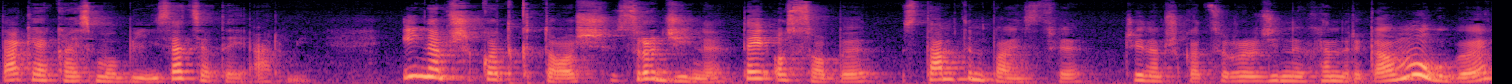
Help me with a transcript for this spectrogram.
Tak? Jaka jest mobilizacja tej armii? I na przykład ktoś z rodziny tej osoby z tamtym państwie, czyli na przykład z rodziny Henryka, mógłby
